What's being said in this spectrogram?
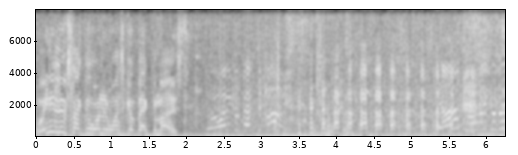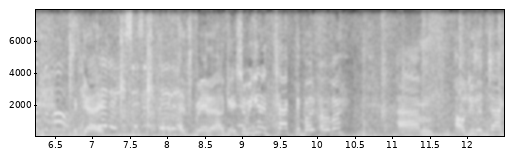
Wendy looks like the one that wants to go back the most. Do I want to go back to most? yeah, do I want to go back to most? Okay. It's better. He says it's better. It's better. Okay, so we're gonna tack the boat over. Um, I'll do the tack.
